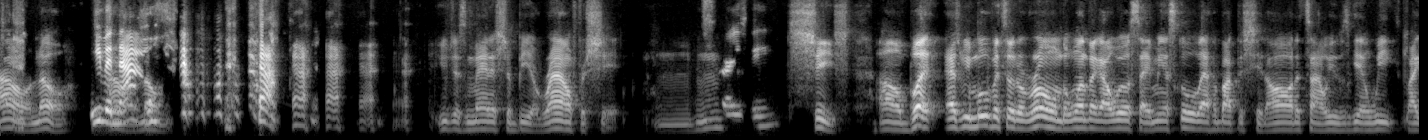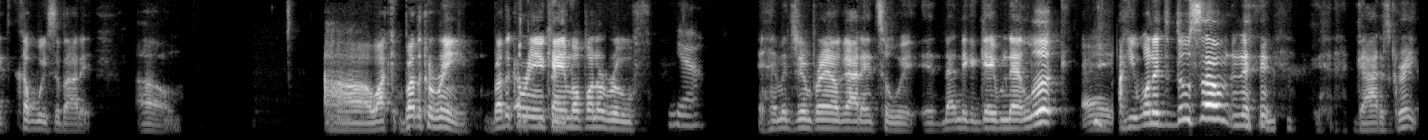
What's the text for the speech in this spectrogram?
I don't know. Even now. don't know. You just managed to be around for shit. Mhm. It's crazy. Sheesh. Um, but as we move into the room, the one thing I will say, me and school laugh about this shit all the time. We was getting weak, like a couple weeks about it. Um, uh, why, brother Kareem, brother Kareem came up on the roof, Yeah. and him and Jim Brown got into it, and that nigga gave him that look, Hey, like he wanted to do something. And then, God is great.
